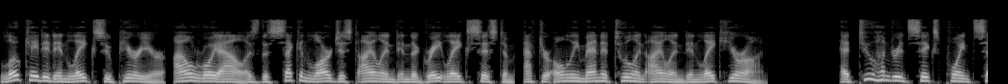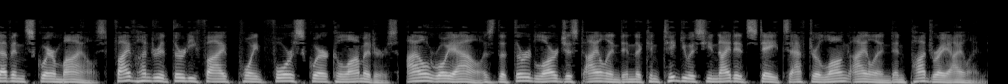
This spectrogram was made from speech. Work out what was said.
Located in Lake Superior, Isle Royale is the second largest island in the Great Lakes system, after only Manitoulin Island in Lake Huron. At 206.7 square miles, 535.4 square kilometers, Isle Royale is the third largest island in the contiguous United States after Long Island and Padre Island.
